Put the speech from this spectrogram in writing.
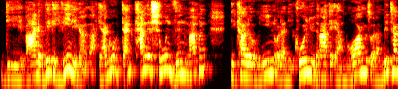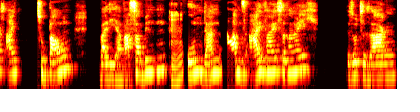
die Waage wirklich weniger sagt, ja gut, dann kann es schon Sinn machen, die Kalorien oder die Kohlenhydrate eher morgens oder mittags einzubauen, weil die ja Wasser binden, mhm. um dann abends eiweißreich sozusagen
